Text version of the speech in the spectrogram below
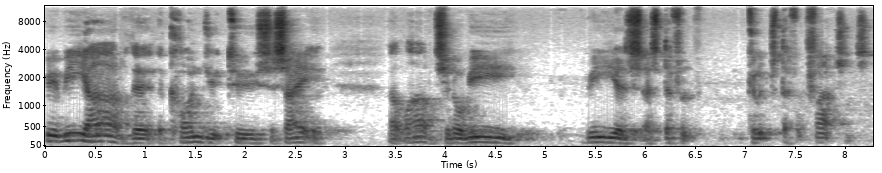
We, we are the, the conduit to society at large. You know, we, we as, as different groups, different factions,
